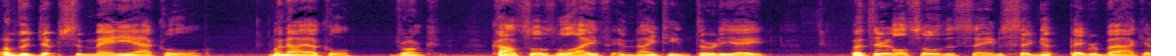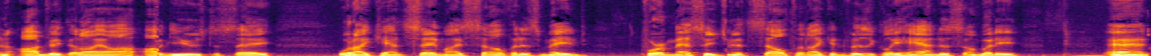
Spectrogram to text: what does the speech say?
of the dipsomaniacal, maniacal drunk consul's life in 1938. But there's also the same signet paperback, an object that I often use to say what I can't say myself, that is made for a message in itself that I can physically hand to somebody and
